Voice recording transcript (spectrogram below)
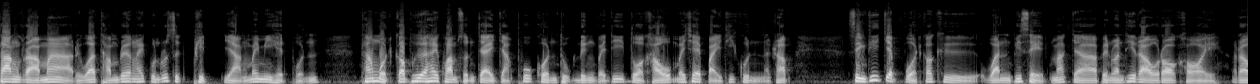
สร้างดราม่าหรือว่าทำเรื่องให้คุณรู้สึกผิดอย่างไม่มีเหตุผล ทั้งหมดก็เพื่อให้ความสนใจจากผู้คนถูกดึงไปที่ตัวเขาไม่ใช่ไปที่คุณนะครับ สิ่งที่เจ็บปวดก็คือวันพิเศษมักจะเป็นวันที่เรารอคอย เรา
